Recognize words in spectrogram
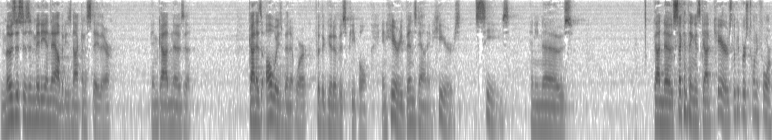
And Moses is in Midian now, but he's not going to stay there. And God knows it. God has always been at work for the good of his people. And here he bends down and hears, sees, and he knows. God knows. Second thing is God cares. Look at verse 24.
